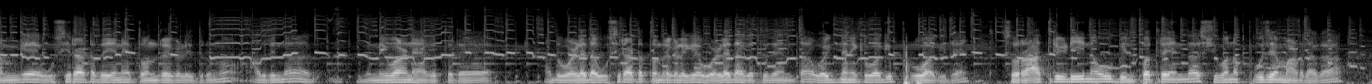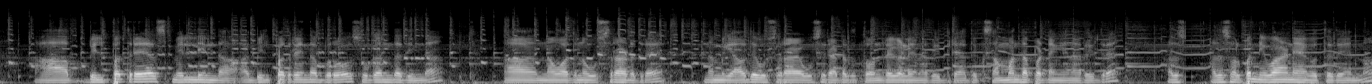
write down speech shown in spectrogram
ನಮಗೆ ಉಸಿರಾಟದ ಏನೇ ತೊಂದರೆಗಳಿದ್ರೂ ಅದರಿಂದ ನಿವಾರಣೆ ಆಗುತ್ತದೆ. ಅದು ಒಳ್ಳೆಯದ ಉಸಿರಾಟ ತೊಂದರೆಗಳಿಗೆ ಒಳ್ಳೆಯದಾಗುತ್ತದೆ ಅಂತ ವೈಜ್ಞಾನಿಕವಾಗಿ ಪ್ರೂವ್ ಆಗಿದೆ. ಸೊ ರಾತ್ರಿ ಇಡೀ ನಾವು ಬಿಲ್ಪತ್ರೆಯಿಂದ ಶಿವನ ಪೂಜೆ ಮಾಡಿದಾಗ, ಆ ಬಿಲ್ಪತ್ರೆಯ ಸ್ಮೆಲ್ಲಿಂದ, ಆ ಬಿಲ್ಪತ್ರೆಯಿಂದ ಬರೋ ಸುಗಂಧದಿಂದ ನಾವು ಅದನ್ನು ಉಸಿರಾಡಿದ್ರೆ ನಮಗೆ ಯಾವುದೇ ಉಸಿರಾ, ಉಸಿರಾಟದ ತೊಂದರೆಗಳೇನಾದ್ರು ಇದ್ದರೆ ಅದಕ್ಕೆ ಸಂಬಂಧಪಟ್ಟಂಗೆ ಏನಾದ್ರು ಇದ್ದರೆ ಅದು ಅದು ಸ್ವಲ್ಪ ನಿವಾರಣೆ ಆಗುತ್ತದೆ ಅನ್ನೋ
